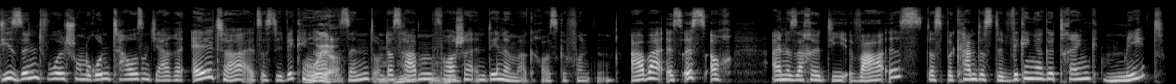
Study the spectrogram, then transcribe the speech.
die sind wohl schon rund 1000 Jahre älter, als es die Wikinger Oh ja. sind. Und das haben Forscher in Dänemark rausgefunden. Aber es ist auch eine Sache, die wahr ist. Das bekannteste Wikingergetränk, Met,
